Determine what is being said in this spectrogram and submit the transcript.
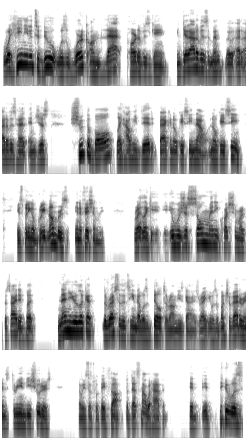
what he needed to do was work on that part of his game and get out of his men uh, out of his head and just shoot the ball like how he did back in OKC. Now in OKC, he was putting up great numbers inefficiently, right? Like it, it was just so many question marks beside it. But then you look at the rest of the team that was built around these guys, right? It was a bunch of veterans, three and D shooters. At least that's what they thought, but that's not what happened. It it it was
